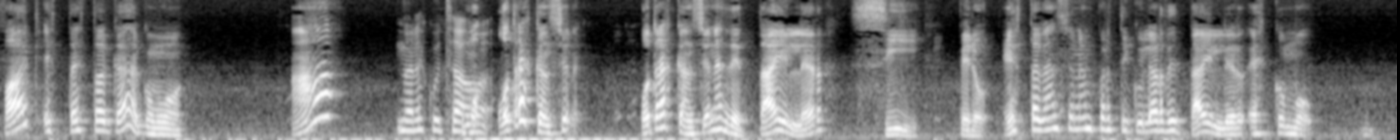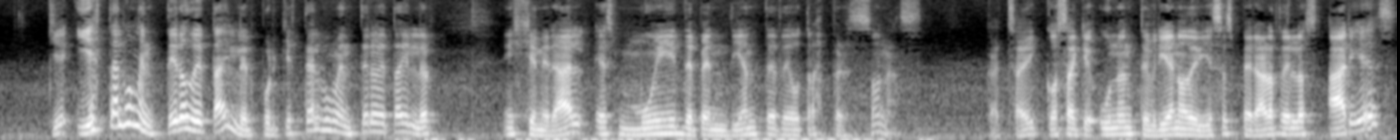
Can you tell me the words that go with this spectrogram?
fuck está esto acá? Como, ¿ah? No lo he escuchado. otras canciones, otras canciones de Tyler, sí, pero esta canción en particular de Tyler es como, ¿qué? Y este álbum entero de Tyler, porque este álbum entero de Tyler en general es muy dependiente de otras personas, ¿cachai? Cosa que uno en teoría no debiese esperar de los Aries,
